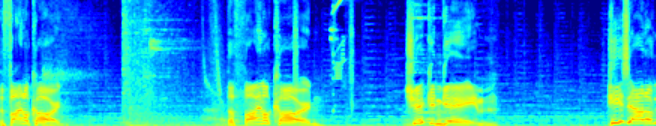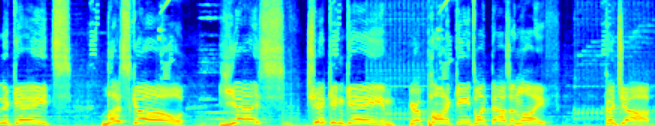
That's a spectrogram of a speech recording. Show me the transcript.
The final card. The final card. Chicken game. He's out of negates. Let's go. Yes. Chicken game. Your opponent gains 1,000 life. Good job.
